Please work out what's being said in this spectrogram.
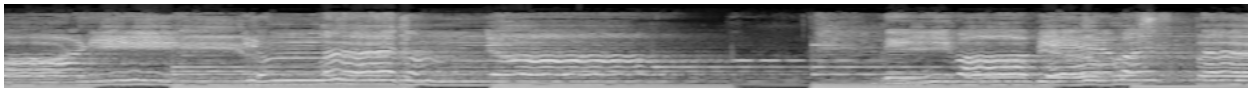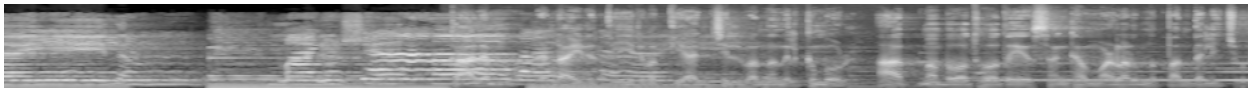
വാണിരുന്നതും ഞാൻ. ദൈവവ്യവസ്ഥയിലും മനുഷ്യ കാലം രണ്ടായിരത്തി ഇരുപത്തി അഞ്ചിൽ വന്ന് നിൽക്കുമ്പോൾ ആത്മബോധോദയ സംഘം വളർന്ന് പന്തലിച്ചു.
